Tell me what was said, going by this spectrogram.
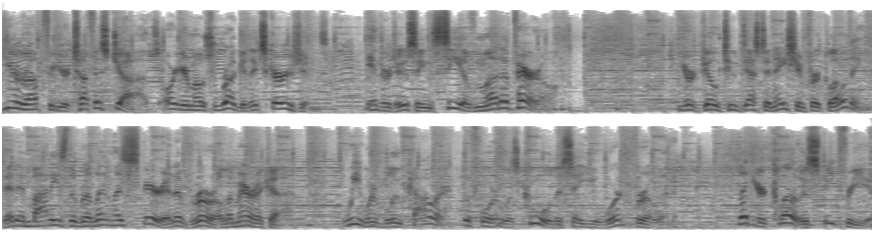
Gear up for your toughest jobs or your most rugged excursions. Introducing Sea of Mud Apparel. Your go to destination for clothing that embodies the relentless spirit of rural America. We were blue collar before it was cool to say you work for a living. Let your clothes speak for you.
